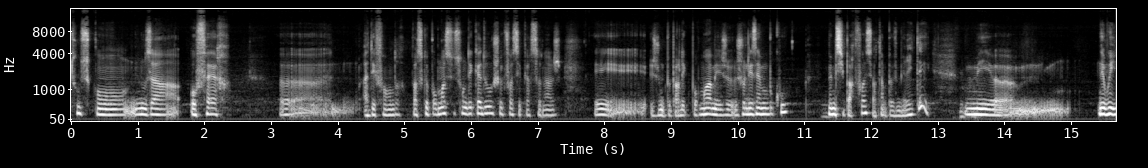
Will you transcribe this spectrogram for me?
tout ce qu'on nous a offert à défendre. Parce que pour moi, ce sont des cadeaux chaque fois ces personnages. Et je ne peux parler que pour moi, mais je, les aime beaucoup. Même si parfois certains peuvent mériter. Mais, mais oui,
